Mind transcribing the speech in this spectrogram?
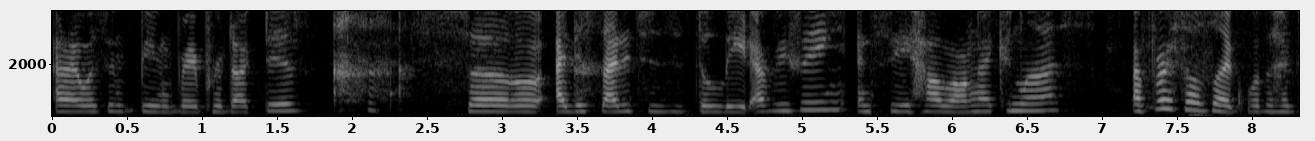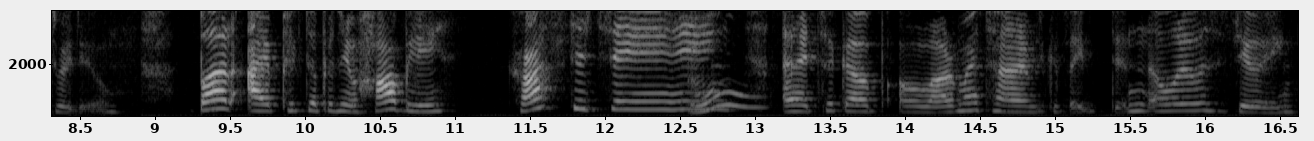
and I wasn't being very productive. So I decided to just delete everything and see how long I can last. At first I was like, what the heck do I do? But I picked up a new hobby, cross stitching. Ooh. And it took up a lot of my time because I didn't know what I was doing.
